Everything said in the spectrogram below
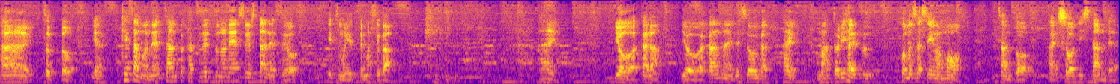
はい。ちょっといや今朝もねちゃんと滑舌の練習したんですよ。いつも言ってますが。はい。ようわからん。ようわかんないでしょうが。はい。まあとりあえずこの写真はもうちゃんと、はい、消費したんで。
